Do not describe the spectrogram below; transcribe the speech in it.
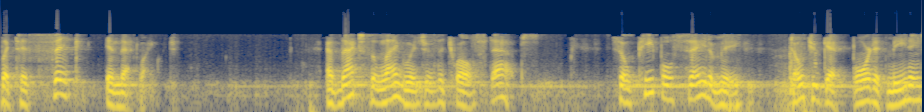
but to think in that language. And that's the language of the 12 steps. So people say to me, don't you get bored at meetings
